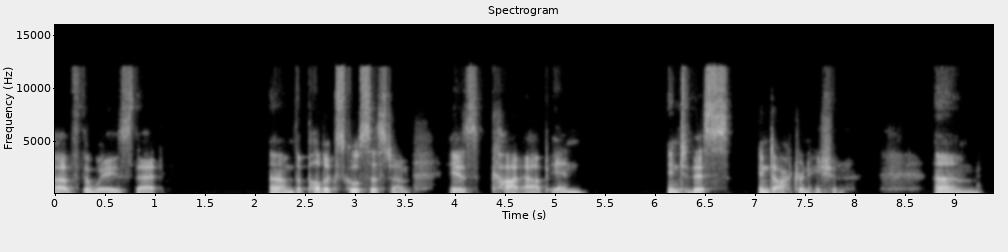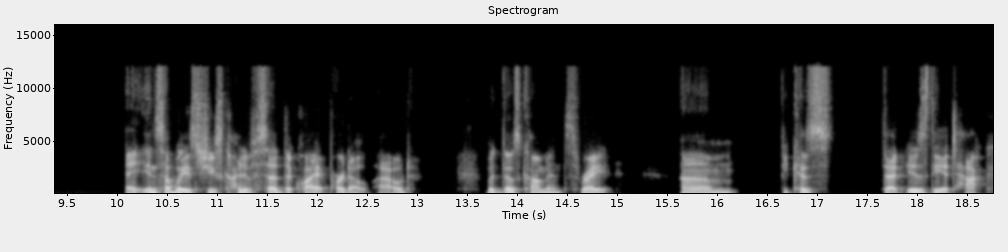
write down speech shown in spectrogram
of the ways that um, the public school system is caught up in into this indoctrination. Um, in some ways she's kind of said the quiet part out loud with those comments, right? Um, because that is the attack.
